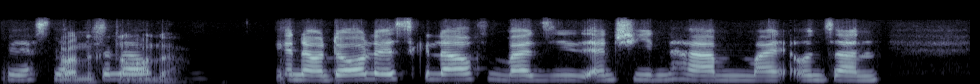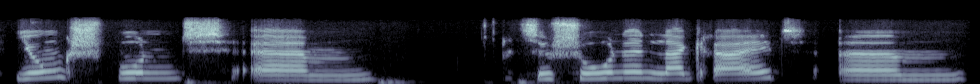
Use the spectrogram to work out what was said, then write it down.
wer ist noch Johannes gelaufen? Dahle. Genau, Dorle ist gelaufen, weil sie entschieden haben, mal unseren Jungspund ähm, zu schonen, Lagreit. Ähm,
